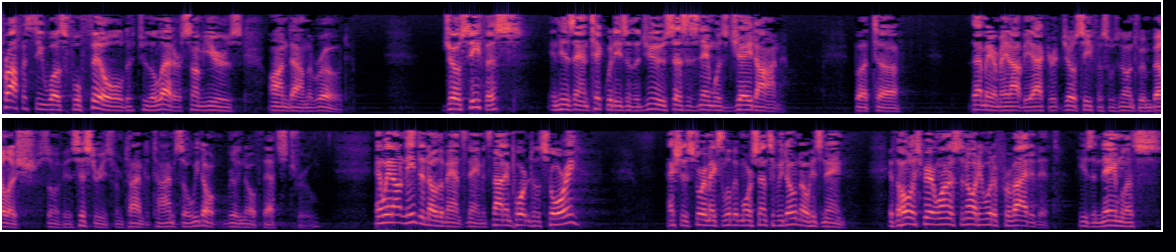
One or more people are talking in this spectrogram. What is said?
prophecy was fulfilled to the letter some years on down the road. Josephus, in his Antiquities of the Jews, says his name was Jadon. But, uh, that may or may not be accurate. Josephus was known to embellish some of his histories from time to time, so we don't really know if that's true. And we don't need to know the man's name. It's not important to the story. Actually, the story makes a little bit more sense if we don't know his name. If the Holy Spirit wanted us to know it, He would have provided it. He's a nameless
